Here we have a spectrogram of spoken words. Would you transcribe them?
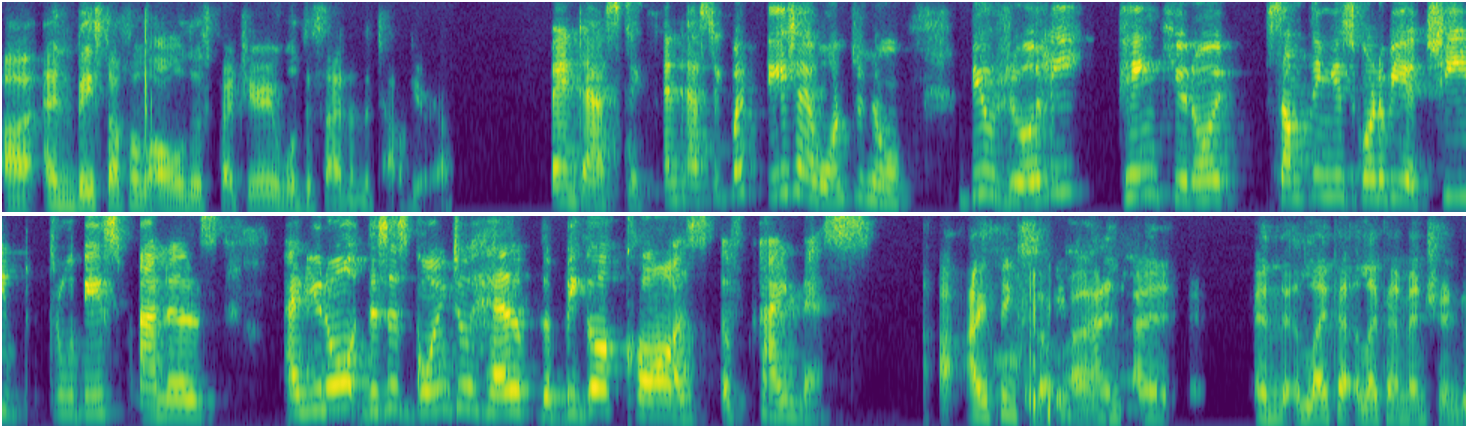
uh, and based off of all of those criteria, we'll decide on the TAL hero. Fantastic, fantastic. But Tej, I want to know: Do you really think you know something is going to be achieved through these panels? And you know, this is going to help the bigger cause of kindness. I, think so, and, and and like like I mentioned,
